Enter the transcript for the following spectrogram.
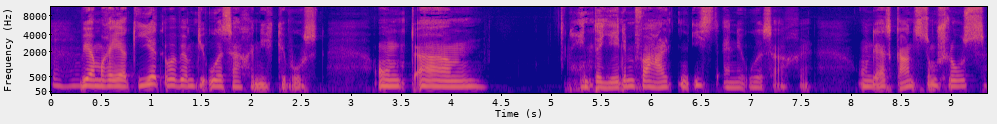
Mhm. Wir haben reagiert, aber wir haben die Ursache nicht gewusst. Und ähm, hinter jedem Verhalten ist eine Ursache. Und erst ganz zum Schluss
